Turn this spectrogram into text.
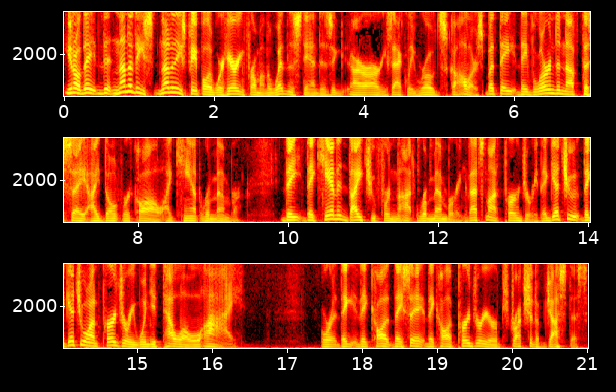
you know, they, they, none of these none of these people that we're hearing from on the witness stand is are, are exactly Rhodes scholars, but they they've learned enough to say, "I don't recall, I can't remember." They they can't indict you for not remembering. That's not perjury. They get you they get you on perjury when you tell a lie, or they they call it they say they call it perjury or obstruction of justice.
